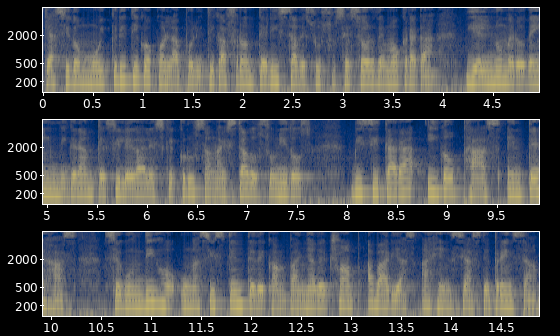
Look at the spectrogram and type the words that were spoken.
que ha sido muy crítico con la política fronteriza de su sucesor demócrata y el número de inmigrantes ilegales que cruzan a Estados Unidos, visitará Eagle Pass en Texas, según dijo un asistente de campaña de Trump a varias agencias de prensa.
